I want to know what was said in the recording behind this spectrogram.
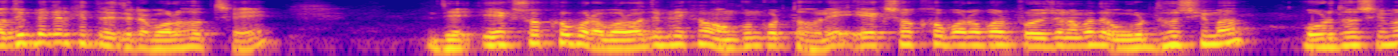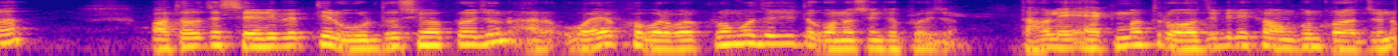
অজীব রেখার ক্ষেত্রে যেটা বলা হচ্ছে যে এক অক্ষ বরাবর, অজীব রেখা অঙ্কন করতে হলে এক অক্ষ বরাবর প্রয়োজন আমাদের ঊর্ধ্বসীমা ঊর্ধ্বসীমা, অর্থাৎ হচ্ছে শ্রেণীব্যক্তির ঊর্ধ্বসীমা প্রয়োজন আর ওয় অক্ষ বরাবর ক্রমযোজিত গণসংখ্যা প্রয়োজন। তাহলে একমাত্র অজীব রেখা অঙ্কন করার জন্য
